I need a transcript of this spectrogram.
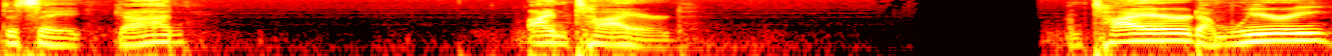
to say, God, I'm tired. I'm tired. I'm weary.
